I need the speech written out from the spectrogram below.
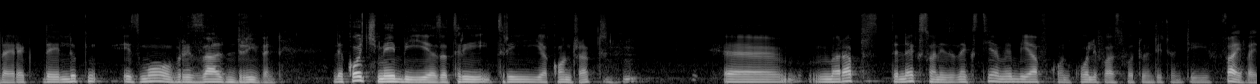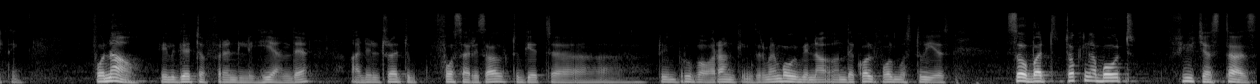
direct. They looking is more of result driven. The coach maybe has a three three year contract. Mm-hmm. Uh, perhaps the next one is next year. Maybe AFCON qualifies for 2025. I think. For now, he'll get a friendly here and there, and he'll try to force a result to get uh, to improve our rankings. Remember, we've been on the call for almost two years. So, but talking about future stars,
